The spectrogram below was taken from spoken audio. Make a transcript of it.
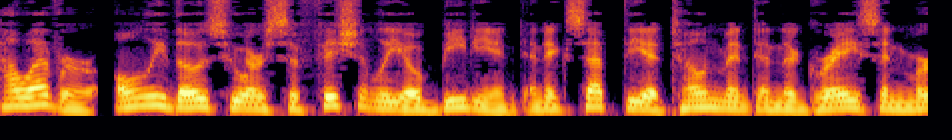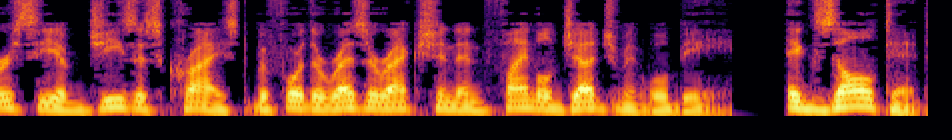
However, only those who are sufficiently obedient and accept the atonement and the grace and mercy of Jesus Christ before the resurrection and final judgment will be «exalted»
